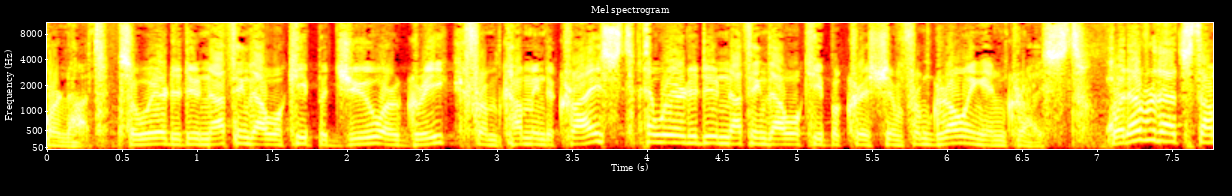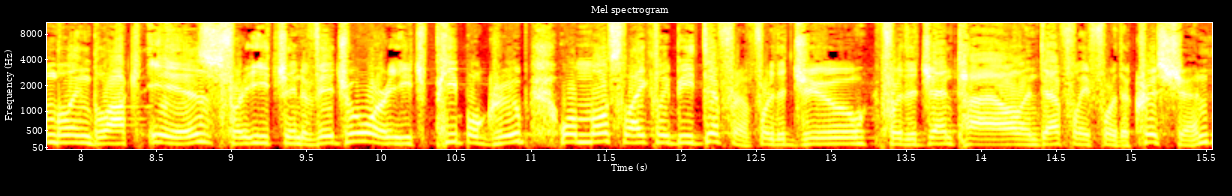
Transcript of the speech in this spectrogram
or not. So we are to do nothing that will keep a Jew or Greek from coming to Christ, and we are to do nothing that will keep a Christian from growing in Christ. Whatever that stumbling block is for each individual or each people group will most likely be different for the Jew, for the Gentile, and definitely for the Christian.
